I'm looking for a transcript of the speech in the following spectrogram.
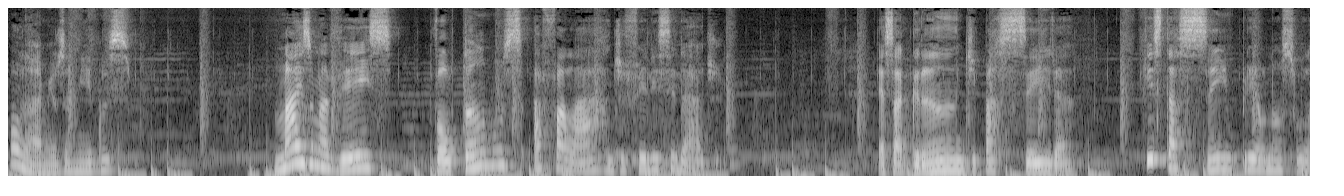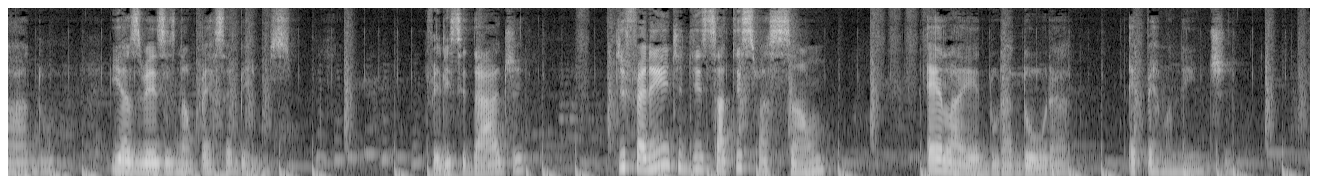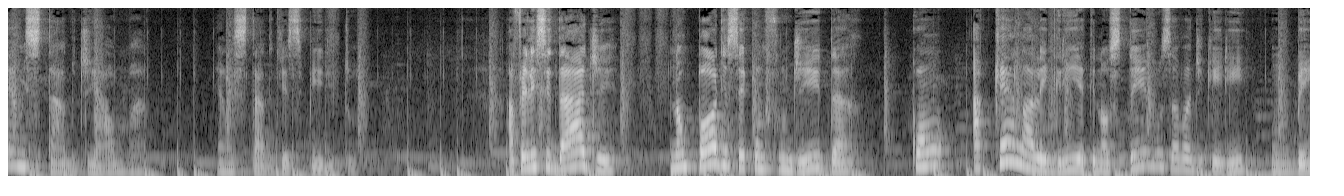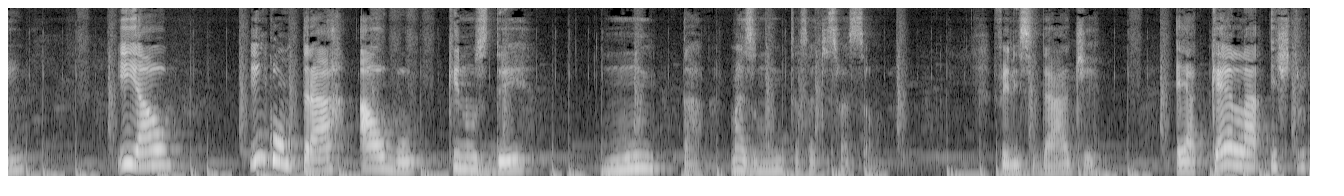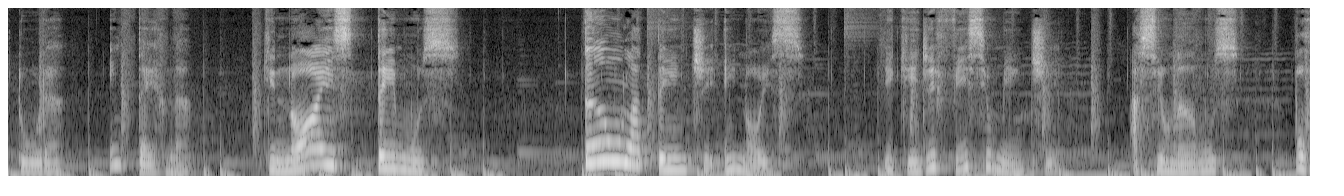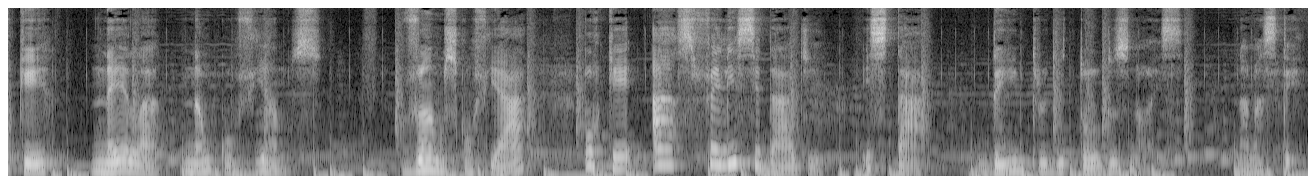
Olá, meus amigos. Mais uma vez voltamos a falar de felicidade. Essa grande parceira que está sempre ao nosso lado e às vezes não percebemos. Felicidade, diferente de satisfação, ela é duradoura, é permanente, é um estado de alma, é um estado de espírito. A felicidade não pode ser confundida com aquela alegria que nós temos ao adquirir um bem e ao encontrar algo que nos dê muita, mas muita satisfação. Felicidade é aquela estrutura interna que nós temos tão latente em nós e que dificilmente acionamos porque nela não confiamos. Vamos confiar porque a felicidade está dentro de todos nós. Namastê.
